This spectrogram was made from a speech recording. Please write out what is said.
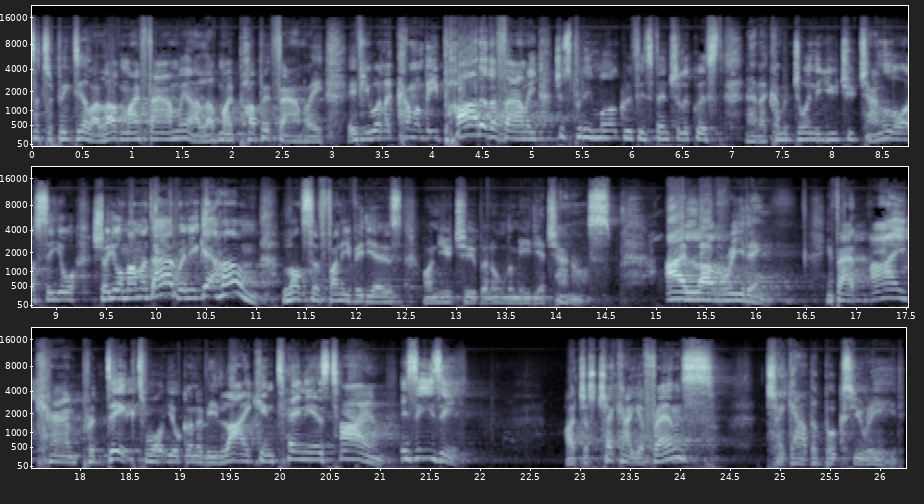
Such a big deal. I love my family. I love my puppet family. If you want to come and be part of the family, just put in Mark Griffiths Ventriloquist and uh, come and join the YouTube channel or see your, show your mum and dad when you get home. Lots of funny videos on YouTube and all the media channels. I love reading. In fact, I can predict what you're going to be like in 10 years' time. It's easy. I just check out your friends, check out the books you read.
